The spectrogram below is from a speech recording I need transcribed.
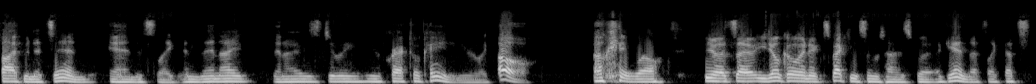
five minutes in, and it's like, and then I then I was doing you know, crack cocaine, and you're like, oh, okay, well, you know, it's uh, you don't go in expecting sometimes, but again, that's like that's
